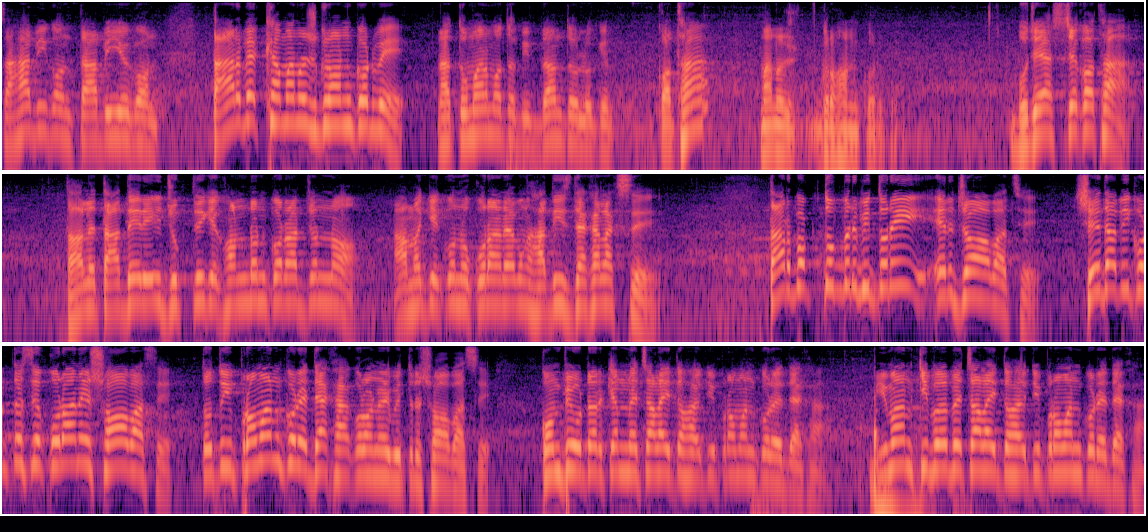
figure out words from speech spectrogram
সাহাবিগণ তাবিগণ তার ব্যাখ্যা মানুষ গ্রহণ করবে না তোমার মতো বিভ্রান্ত লোকের কথা মানুষ গ্রহণ করবে? বুঝে আসছে কথা? তাহলে তাদের এই যুক্তিকে খণ্ডন করার জন্য আমাকে কোনো কোরআন এবং হাদিস দেখা লাগছে? তার বক্তব্যের ভিতরেই এর জবাব আছে। সে দাবি করতেছে কোরআনে সব আছে। তো তুই প্রমাণ করে দেখা, কোরআনের ভিতরে সব আছে। কম্পিউটার কেমনে চালাইতে হয় তুই প্রমাণ করে দেখা। বিমান কীভাবে চালাইতে হয় তুই প্রমাণ করে দেখা।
